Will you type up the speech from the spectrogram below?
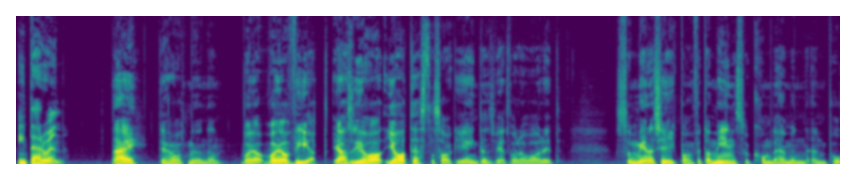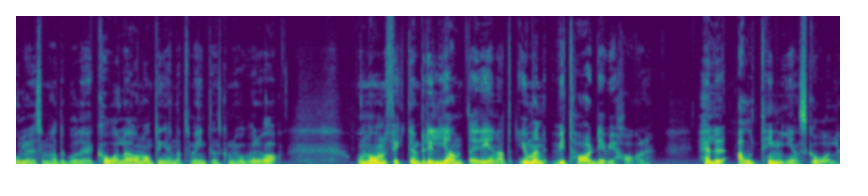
inte heroin? Nej, det har jag hållit mig undan. Vad jag, vad jag vet. Alltså jag, har, jag har testat saker jag inte ens vet vad det har varit. Så medan jag gick på amfetamin så kom det hem en, en polare som hade både cola och någonting annat som jag inte ens kommer ihåg vad det var. Och någon fick den briljanta idén att jo men vi tar det vi har, häller allting i en skål,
